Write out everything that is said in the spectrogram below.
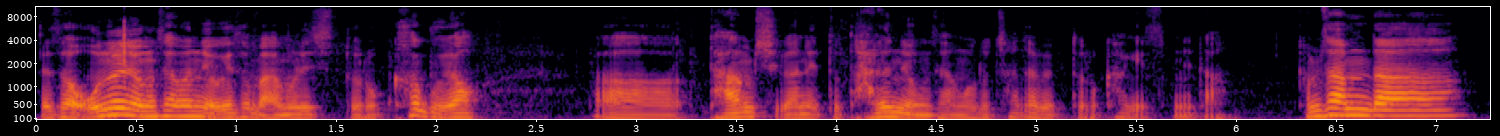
그래서 오늘 영상은 여기서 마무리 짓도록 하고요. 어, 다음 시간에 또 다른 영상으로 찾아뵙도록 하겠습니다. 감사합니다.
